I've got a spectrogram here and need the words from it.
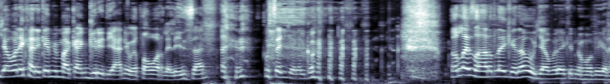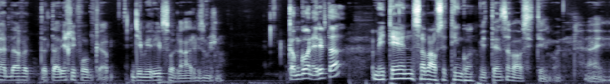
جابوا لك هاري كين مما كان قرد يعني ويتطور للإنسان. وسجل الجول والله ظهرت لي كده وجابوا لك انه هو بقى الهداف التاريخي فوق جيمي ريفز ولا عارف اسمه شنو. كم جون عرفتها؟ 267 جون. 267 جون. هاي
